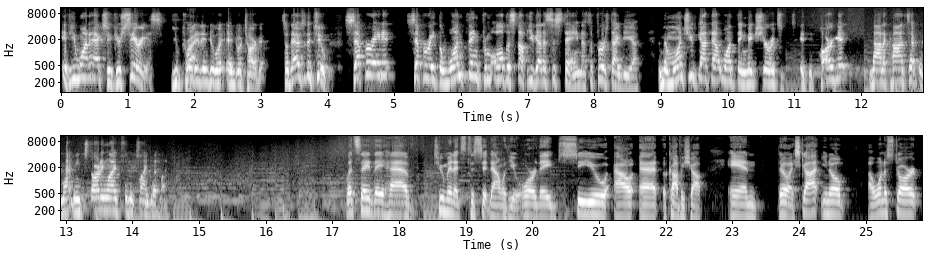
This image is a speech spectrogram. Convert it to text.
if you want to actually if you're serious you put right. it into a into a target. So those are the two. Separate it separate the one thing from all the stuff you got to sustain. That's the first idea. And then once you've got that one thing make sure it's it's a target not a concept and that means starting line finish line deadline. Let's say they have two minutes to sit down with you or they see you out at a coffee shop and they're like scott you know i want to start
